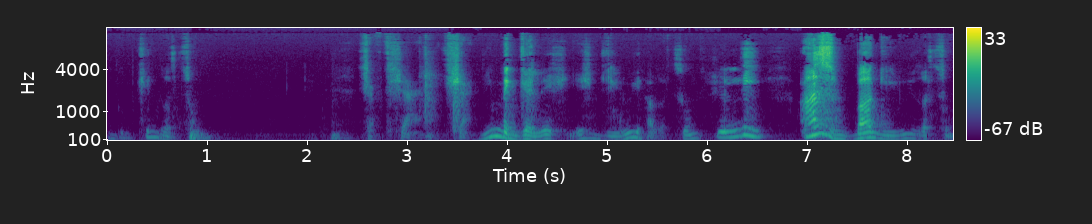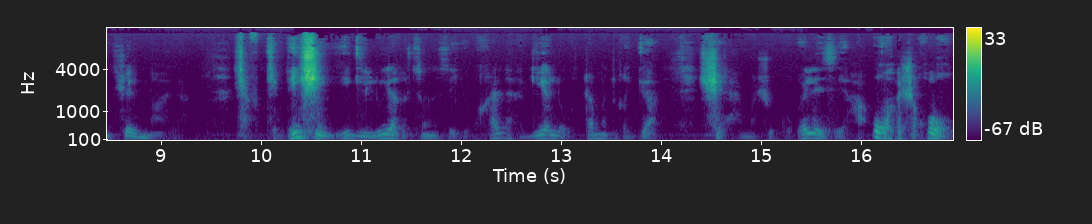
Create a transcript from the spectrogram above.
הוא גם כן רצון. עכשיו כשאני, כשאני מגלה שיש גילוי הרצון שלי, אז בא גילוי רצון של מעלה. עכשיו כדי שיהיה גילוי הרצון הזה יוכל להגיע לאותה מדרגה של מה שהוא קורא לזה האור השחור,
